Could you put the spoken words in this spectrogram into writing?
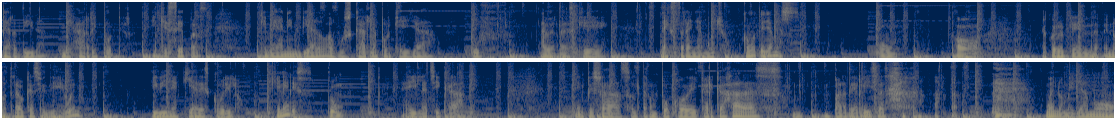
perdida de Harry Potter. Y que sepas que me han enviado a buscarla porque ella, uff, la verdad es que la extraña mucho. ¿Cómo te llamas? Oh, me acuerdo que en, otra ocasión dije, bueno, y vine aquí a descubrirlo. ¿Quién eres? Pum. Ahí la chica empezó a soltar un poco de carcajadas, un, par de risas. bueno, me llamo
